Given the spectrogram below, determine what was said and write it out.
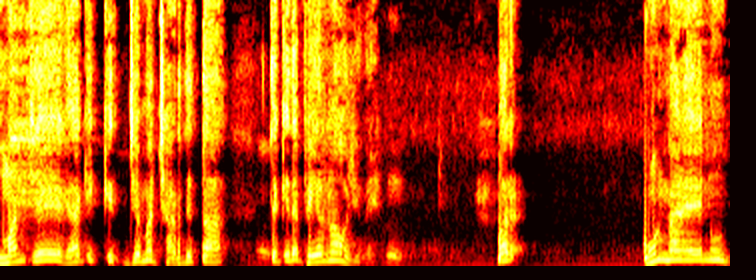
ਮਨ 'ਚ ਇਹ ਹੈਗਾ ਕਿ ਕਿ ਜੇ ਮੈਂ ਛੱਡ ਦਿੱਤਾ ਤੇ ਕਿਤੇ ਫੇਰ ਨਾ ਹੋ ਜਾਵੇ। ਪਰ ਹੁਣ ਮੈਂ ਇਹਨੂੰ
